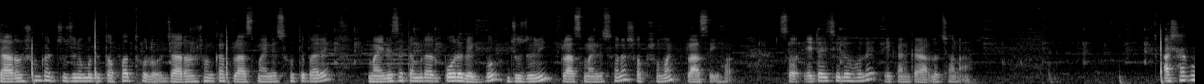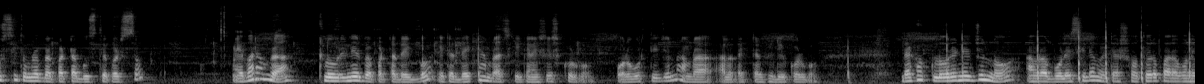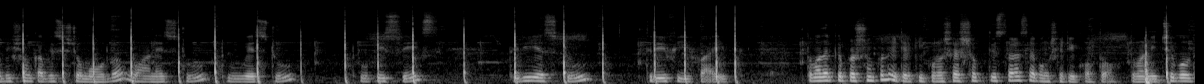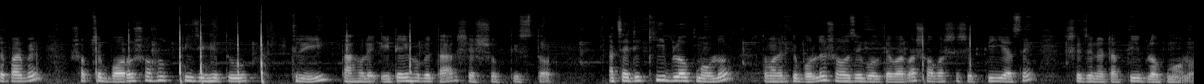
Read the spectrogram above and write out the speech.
জারণ সংখ্যার যোজনের মধ্যে তফাৎ হলো, জারণ সংখ্যা প্লাস মাইনাস হতে পারে। মাইনাসেরটা আমরা আর পরে দেখব, যোজনী প্লাস মাইনাস হয় না সবসময় প্লাসই হয়। সো এটাই ছিল হলে এখানকার আলোচনা। আশা করছি তোমরা ব্যাপারটা বুঝতে পারছ। এবার আমরা ক্লোরিনের ব্যাপারটা দেখব। এটা দেখে আমরা আজকে এখানে শেষ করব। পরবর্তীর জন্য আমরা আলাদা একটা ভিডিও করব। দেখো, ক্লোরিনের জন্য আমরা বলেছিলাম এটা সতেরো পারমাণবিক সংখ্যা বিশিষ্ট মৌল one S two two S two two P six three S two three P five তোমাদেরকে প্রশ্ন করলে এটার কি কোনো শেষ শক্তি স্তর আছে এবং সেটি কত? তোমরা নিশ্চয়ই বলতে পারবে। সবচেয়ে বড় সহগটি যেহেতু থ্রি তাহলে এটাই হবে তার শেষ শক্তি স্তর। আচ্ছা এটি কি ব্লক মৌল? তোমাদেরকে বললে সহজেই বলতে পারবা, সবার শেষে পি আছে, সেজন্য এটা পি ব্লক মৌল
